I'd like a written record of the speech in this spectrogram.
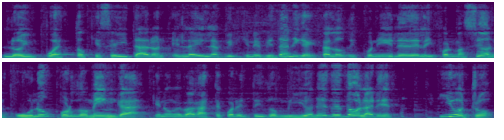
los impuestos que se evitaron en las Islas Vírgenes Británicas, que están los disponibles de la información. Uno por Dominga, que no me pagaste 42 millones de dólares, y otro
